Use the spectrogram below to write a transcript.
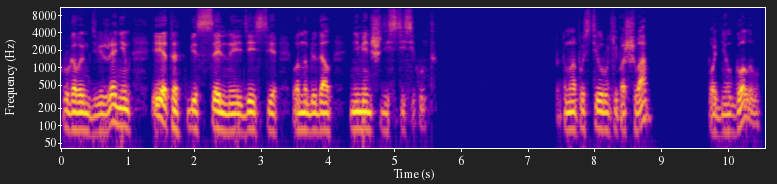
круговым движением, и это бесцельное действие он наблюдал не меньше десяти секунд. Потом он опустил руки по швам, поднял голову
